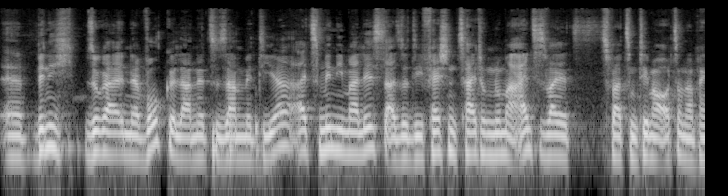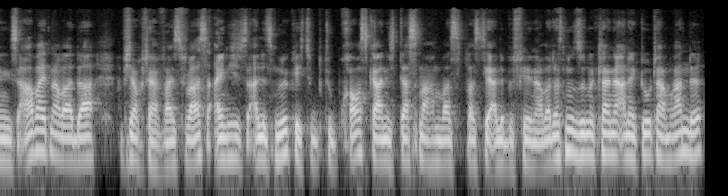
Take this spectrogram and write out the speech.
äh, bin ich sogar in der Vogue gelandet zusammen mit dir als Minimalist, also die Fashion-Zeitung Nummer eins. Das war jetzt zwar zum Thema ortsunabhängiges Arbeiten, aber da habe ich auch gedacht, weißt du was, eigentlich ist alles möglich. Du, du brauchst gar nicht das machen, was, was dir alle befehlen. Aber das ist nur so eine kleine Anekdote am Rande.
